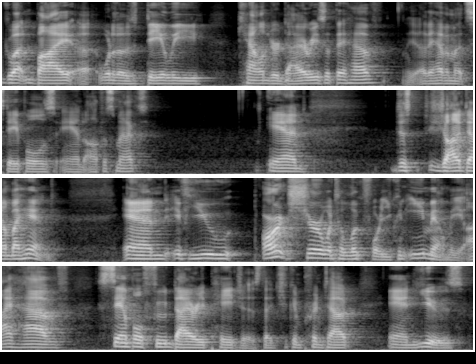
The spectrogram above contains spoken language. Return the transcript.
go out and buy uh, one of those daily calendar diaries that they have. Yeah, they have them at Staples and Office Max, and just jot it down by hand. And if you aren't sure what to look for, you can email me. I have sample food diary pages that you can print out and use,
